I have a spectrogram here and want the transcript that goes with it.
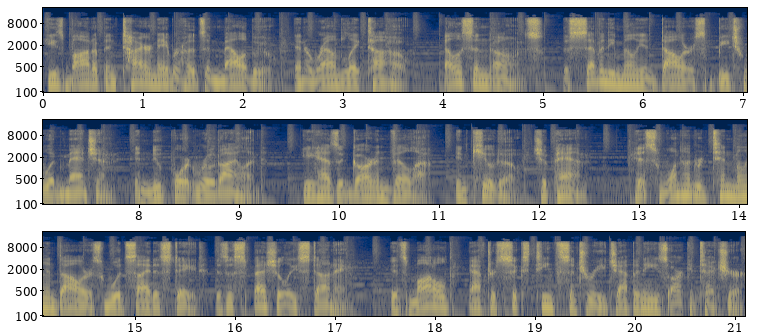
He's bought up entire neighborhoods in Malibu and around Lake Tahoe. Ellison owns the $70 million Beechwood Mansion in Newport, Rhode Island. He has a garden villa in Kyoto, Japan. This $110 million Woodside estate is especially stunning. It's modeled after 16th century Japanese architecture.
